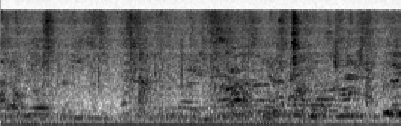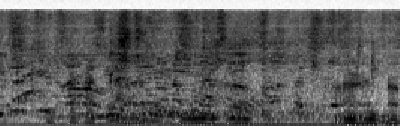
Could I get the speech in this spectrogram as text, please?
I don't know.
